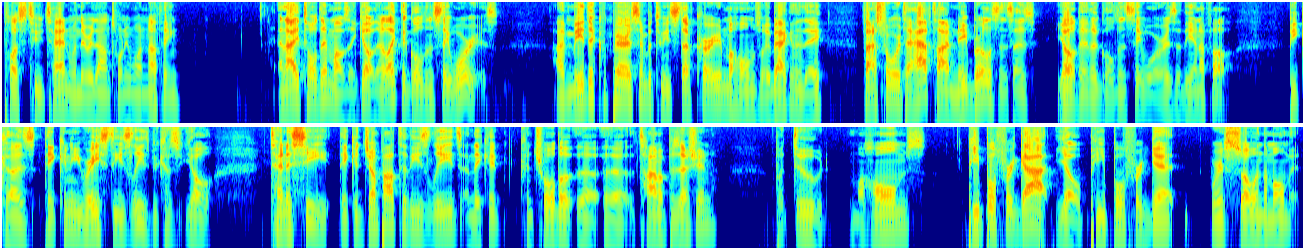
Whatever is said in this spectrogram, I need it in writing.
plus two ten when they were down twenty one nothing, and I told him I was like, "Yo, they're like the Golden State Warriors." I've made the comparison between Steph Curry and Mahomes way back in the day. Fast forward to halftime, Nate Burleson says, "Yo, they're the Golden State Warriors of the NFL because they can erase these leads because yo." Tennessee, they could jump out to these leads and they could control the, the, the time of possession. But dude, Mahomes. People forgot, yo. People forget. We're so in the moment.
